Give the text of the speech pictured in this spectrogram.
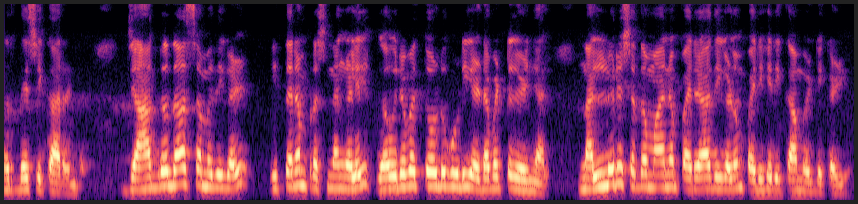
നിർദ്ദേശിക്കാറുണ്ട്. ജാഗ്രതാ സമിതികൾ ഇത്തരം പ്രശ്നങ്ങളിൽ ഗൗരവത്തോടുകൂടി ഇടപെട്ട് കഴിഞ്ഞാൽ നല്ലൊരു ശതമാനം പരാതികളും പരിഹരിക്കാൻ വേണ്ടി കഴിയും.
